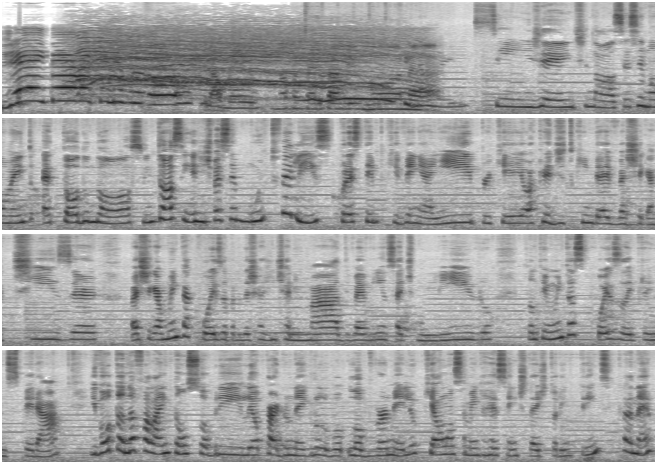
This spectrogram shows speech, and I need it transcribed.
Gente, vai ter livro novo! Finalmente! Nossa série tá vivona! Sim, gente, nossa, esse momento é todo nosso. Então, assim, a gente vai ser muito feliz por esse tempo que vem aí, porque eu acredito que em breve vai chegar teaser, vai chegar muita coisa para deixar a gente animado, vai vir o sétimo livro. Então tem muitas coisas aí pra gente esperar. E voltando a falar então sobre Leopardo Negro Lobo Vermelho, que é um lançamento recente da editora Intrínseca, né?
